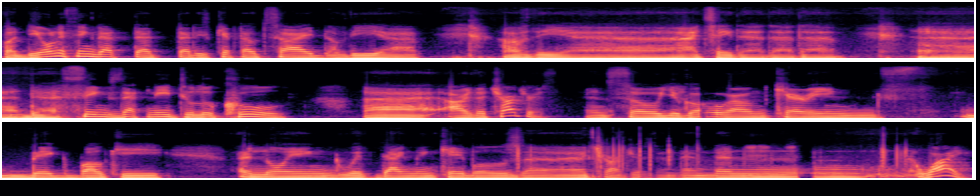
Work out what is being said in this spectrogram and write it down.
But the only thing that that that is kept outside of the uh, of the, uh, I'd say the the the, uh, the things that need to look cool uh, are the chargers. And so you go around carrying big, bulky, annoying with dangling cables uh, chargers, and then then why?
